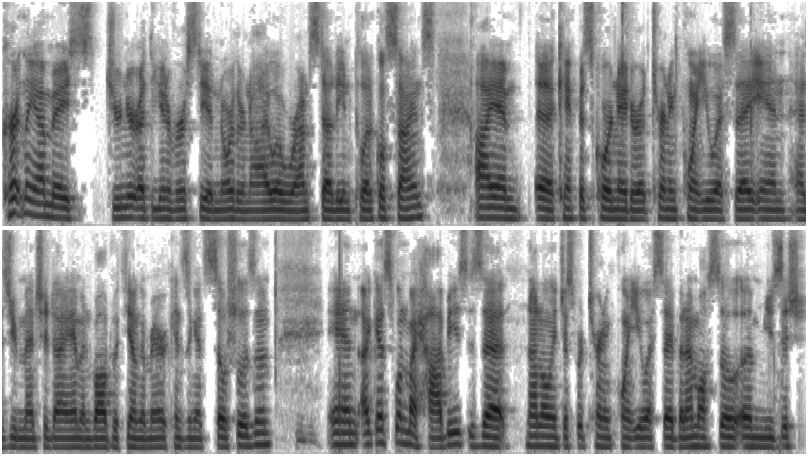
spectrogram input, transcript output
currently, I'm a junior at the University of Northern Iowa, where I'm studying political science. I am a campus coordinator at Turning Point USA, and as you mentioned, I am involved with Young Americans Against Socialism. Mm-hmm. And I guess one of my hobbies is that not only just with Turning Point USA, but I'm also a musician.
